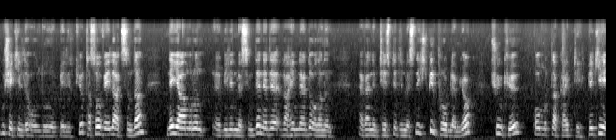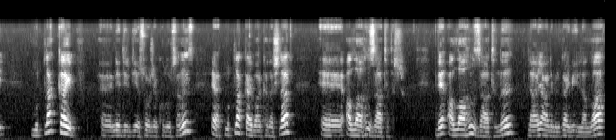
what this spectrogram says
bu şekilde olduğunu belirtiyor. Tasavvuf ehli açısından ne yağmurun e, bilinmesinde ne de rahimlerde olanın efendim tespit edilmesinde hiçbir problem yok. Çünkü o mutlak kayıp değil. Peki mutlak kayıp e, nedir diye soracak olursanız evet mutlak kayıp arkadaşlar e, Allah'ın zatıdır. Ve Allah'ın zatını la ya'lemül gaybi illallah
